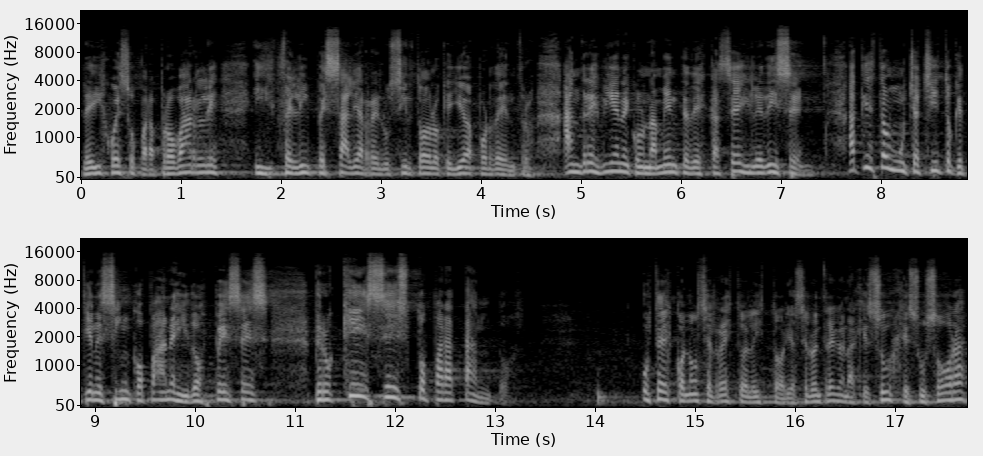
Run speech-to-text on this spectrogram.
le dijo eso para probarle y Felipe sale a relucir todo lo que lleva por dentro. Andrés viene con una mente de escasez y le dice, aquí está un muchachito que tiene cinco panes y dos peces, pero ¿qué es esto para tantos? Ustedes conocen el resto de la historia. Se lo entregan a Jesús, Jesús ora,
